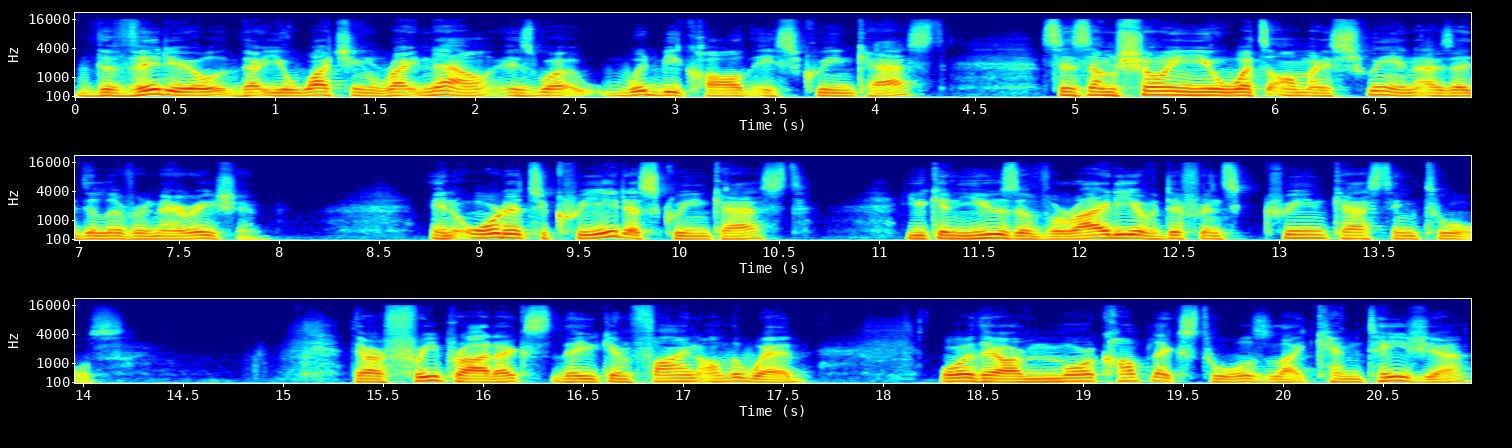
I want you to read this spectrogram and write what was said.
The video that you're watching right now is what would be called a screencast, since I'm showing you what's on my screen as I deliver narration. In order to create a screencast, you can use a variety of different screencasting tools. There are free products that you can find on the web, or there are more complex tools like Camtasia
